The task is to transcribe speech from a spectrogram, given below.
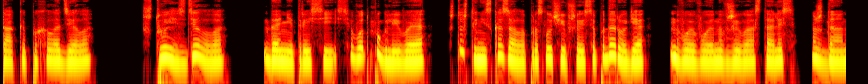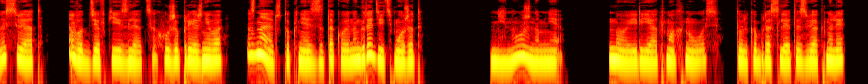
так и похолодела. Что я сделала? Да не трясись, вот пугливая. Что ж ты не сказала про случившееся по дороге? Двое воинов живы остались. Ждан и Свят. Вот девки излятся хуже прежнего. Знают, что князь за такое наградить может. Не нужно мне. Но Ирия отмахнулась. Только браслеты звякнули.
